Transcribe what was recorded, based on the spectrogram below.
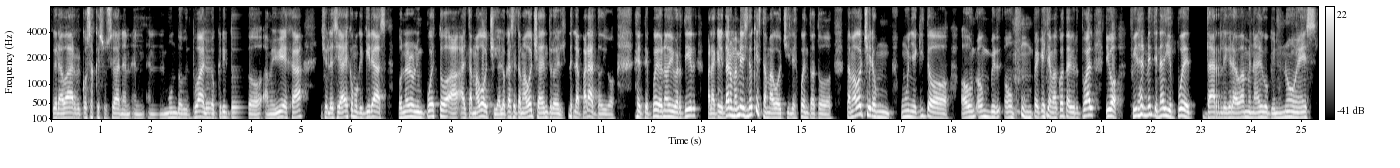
grabar cosas que sucedan en, el mundo virtual o cripto a mi vieja. Y yo le decía, es como que quieras poner un impuesto al Tamagotchi, a lo que hace el Tamagotchi adentro del, aparato. Digo, te puede o no divertir para que yo. me mira diciendo, ¿qué es Tamagotchi? Les cuento a todos. Tamagotchi era un, muñequito o, un, pequeña mascota virtual. Digo, finalmente nadie puede darle gravamen a algo que no es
